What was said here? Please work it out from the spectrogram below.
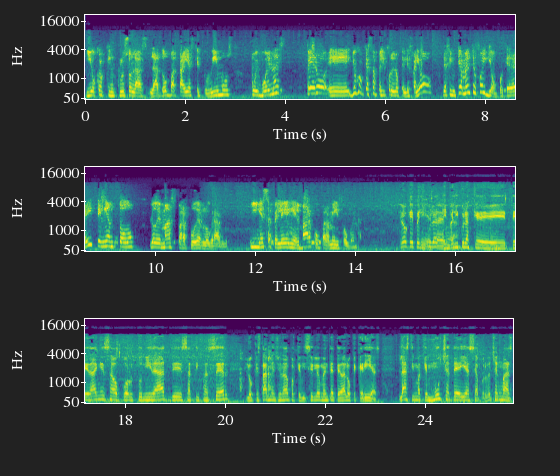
y yo creo que incluso las, las dos batallas que tuvimos muy buenas pero eh, yo creo que esta película lo que le falló. Definitivamente fue el guion porque de ahí tenían todo lo demás para poder lograrlo. Y esa pelea en el barco para mí fue buena Creo que hay películas, hay una- películas que te dan esa oportunidad de satisfacer lo que estás mencionando porque visiblemente te da lo que querías. Lástima que muchas de ellas se aprovechan más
